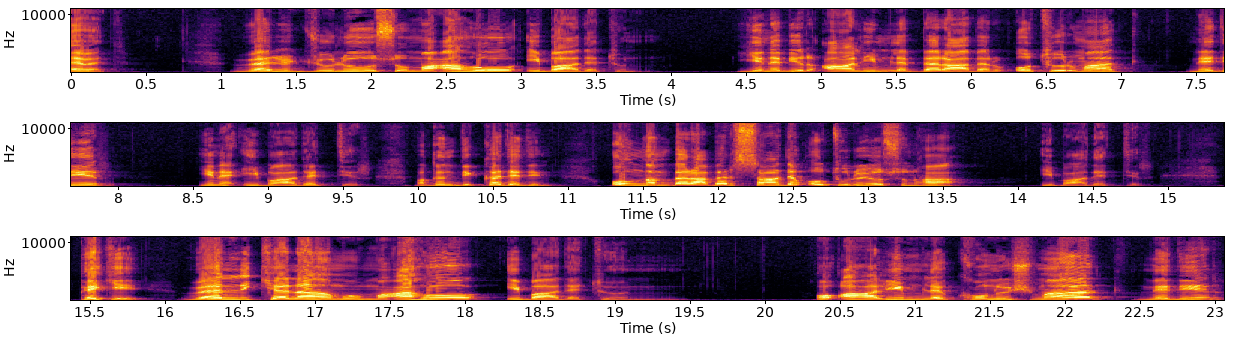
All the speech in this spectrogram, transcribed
Evet. Vel culusu ma'ahu ibadetun. Yine bir alimle beraber oturmak nedir? Yine ibadettir. Bakın dikkat edin. Onunla beraber sade oturuyorsun ha. ibadettir. Peki vel kelamu ma'ahu ibadetun. O alimle konuşmak nedir?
